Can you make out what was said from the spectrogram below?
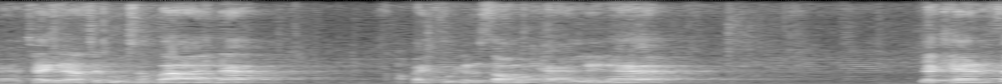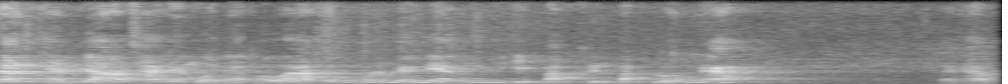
นะใช้งานสะดวกสบายนะ เอาไปฝึกทั้งสองแขนเลยนะฮะจะแขนสั้นแขนยาวใช้ได้หมดนะ เพราะว่าตรงบริเวณนี้มันมีที่ปรับขึ้นปรับลงนะนะครับ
